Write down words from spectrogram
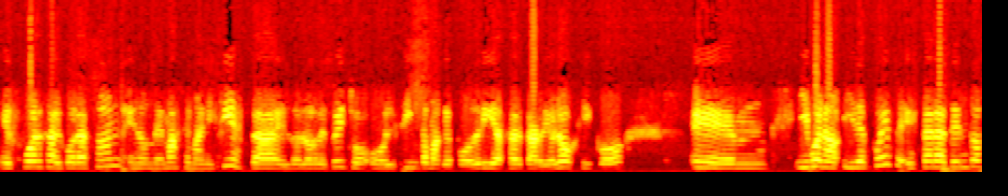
esfuerza el corazón es donde más se manifiesta el dolor de pecho o el síntoma que podría ser cardiológico. Eh, y bueno, y después estar atentos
